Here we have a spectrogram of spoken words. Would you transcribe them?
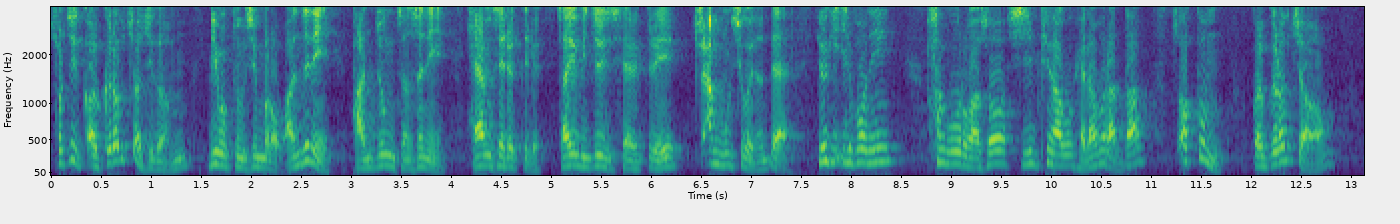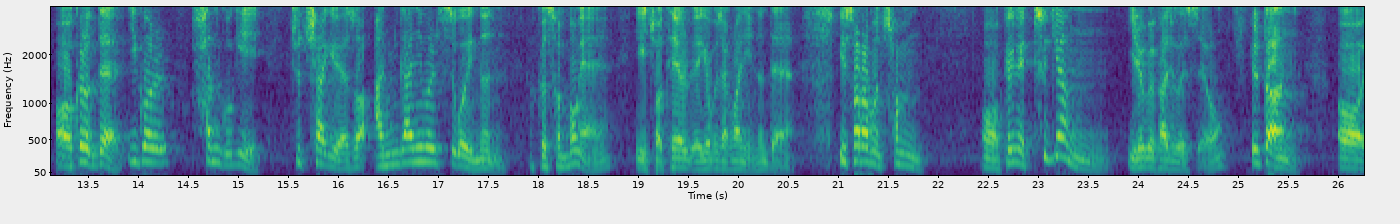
솔직히 껄끄럽죠 지금 미국 중심으로 완전히 반중 전선이 해양 세력들이 자유민주주의 세력들이 쫙 뭉치고 있는데 여기 일본이 한국으로 가서 시진핑하고 회담을 한다? 조금 껄끄럽죠. 어, 그런데 이걸 한국이 주최하기 위해서 안간힘을 쓰고 있는 그 선봉에 이 조태열 외교부 장관이 있는데 이 사람은 참 어, 굉장히 특이한 이력을 가지고 있어요. 일단 어,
